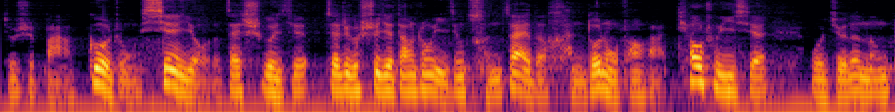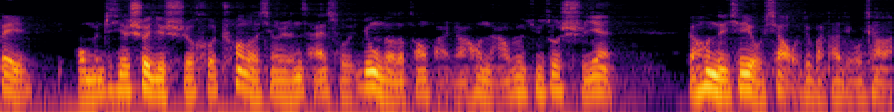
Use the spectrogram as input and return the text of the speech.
就是把各种现有的在世界在这个世界当中已经存在的很多种方法，挑出一些我觉得能被我们这些设计师和创造型人才所用到的方法，然后拿过去做实验，然后哪些有效，我就把它留下来。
